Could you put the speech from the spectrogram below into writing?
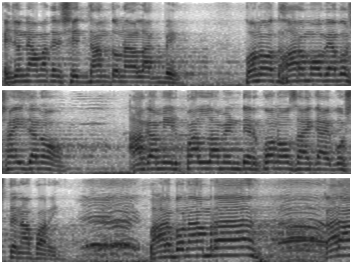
এই জন্য আমাদের সিদ্ধান্ত নেওয়া লাগবে। কোন ধর্ম ব্যবসায়ী যেন আগামীর পার্লামেন্টের কোন জায়গায় বসতে না পারে। পারব না আমরা? কারা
